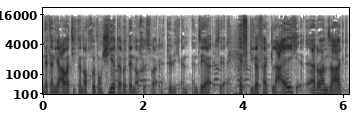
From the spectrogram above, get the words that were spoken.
Netanyahu hat sich dann auch revanchiert, aber dennoch, es war natürlich ein, ein sehr, sehr heftiger Vergleich. Erdogan sagt,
